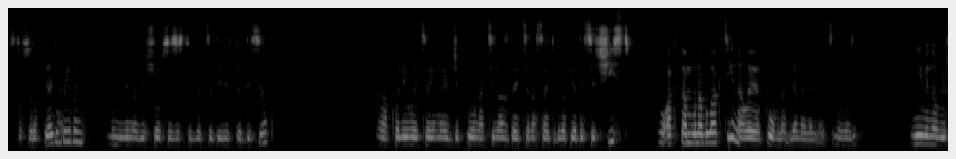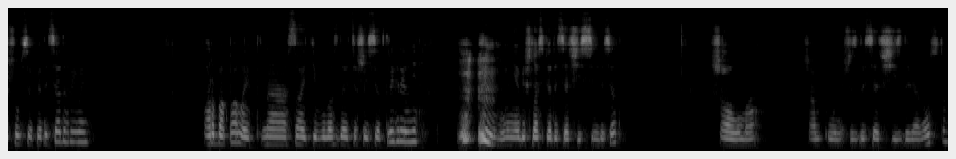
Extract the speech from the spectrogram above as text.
145 гривень. Мені він обійшовся за 129,50. Так, олівець Magic повна ціна, здається, на сайті була 56. Ну, а там вона була акційна, але повна для мене мається на увазі. Мені він обійшовся 50 гривень. Фарба палет на сайті була, здається, 63 гривні. Мені обійшлась 56,70. Шаума шампунь 66,90.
